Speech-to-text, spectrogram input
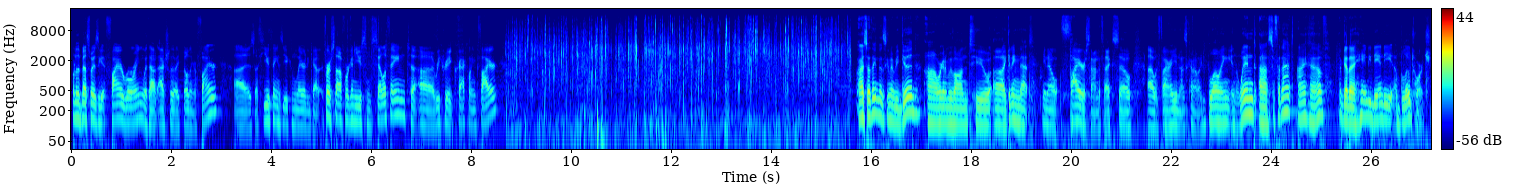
One of the best ways to get fire roaring without actually like building a fire uh, is a few things that you can layer together. First off, we're gonna use some cellophane to uh, recreate crackling fire. All right, so I think that's gonna be good. Uh, we're gonna move on to uh, getting that, you know, fire sound effect. So uh, with fire, you know, it's kind of like blowing in the wind. Uh, so for that, I have, I've got a handy dandy a blowtorch.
